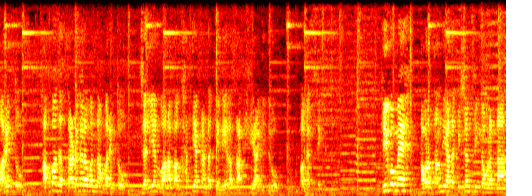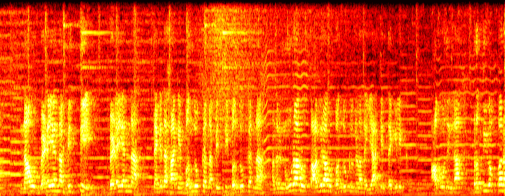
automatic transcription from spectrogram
ಮರೆತು, ಹಬ್ಬದ ಸಡಗರವನ್ನ ಮರೆತು ಜಲಿಯನ್ ವಾಲಾಬಾಗ್ ಹತ್ಯಾಕಾಂಡಕ್ಕೆ ನೇರ ಸಾಕ್ಷಿಯಾಗಿದ್ರು ಭಗತ್ ಸಿಂಗ್. ಹೀಗೊಮ್ಮೆ ಅವರ ತಂದೆಯಾದ ಕಿಶನ್ ಸಿಂಗ್ ಅವರನ್ನ ನಾವು ಬೆಳೆಯನ್ನ ಬಿತ್ತಿ, ಬೆಳೆಯನ್ನ ತೆಗೆದ ಹಾಗೆ ಬಂದೂಕನ್ನ ಬಿತ್ತಿ ಬಂದೂಕನ್ನ, ಅಂದ್ರೆ ನೂರಾರು ಸಾವಿರಾರು ಬಂದೂಕುಗಳನ್ನ ಯಾಕೆ ತೆಗಿಲಿಕ್ಕೆ ಆಗುವುದಿಲ್ಲ ಪ್ರತಿಯೊಬ್ಬರ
